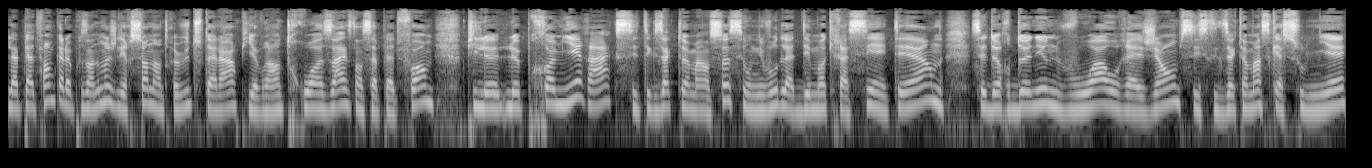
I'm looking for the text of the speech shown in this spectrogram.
la, plateforme qu'elle a présentée, moi je l'ai reçue en entrevue tout à l'heure, puis il y a vraiment trois axes dans sa plateforme. Puis le, premier axe, c'est exactement ça, c'est au niveau de la démocratie interne, c'est de redonner une voix aux régions, c'est exactement ce qu'elle soulignait,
